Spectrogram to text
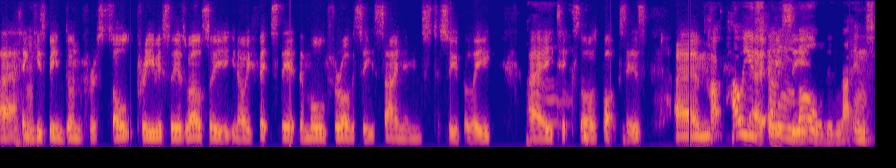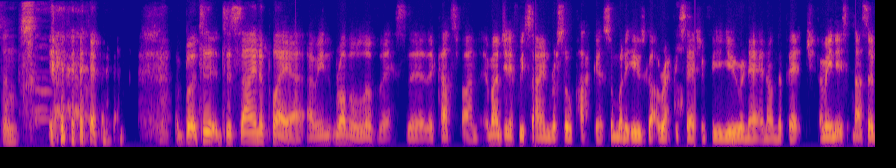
Uh, mm-hmm. I think mm-hmm. he's been done for assault previously as well. So, you know, he fits the, the mould for overseas signings to Super League. Uh, he ticks those boxes. Um, how, how, are you spelling see... mould in that instance? but to, to sign a player, I mean, Rob will love this, the, the cast fan. Imagine if we signed Russell Packer, somebody who's got a reputation for urinating on the pitch. I mean, it's that's a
